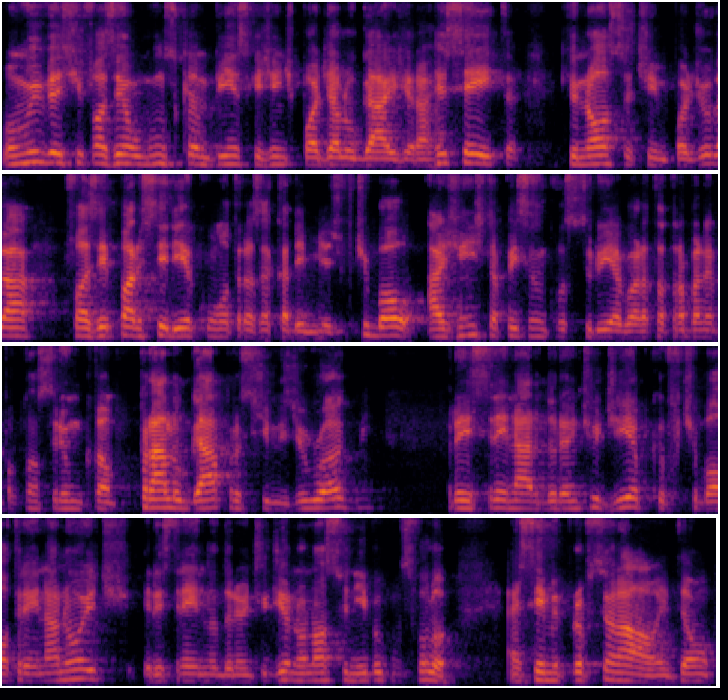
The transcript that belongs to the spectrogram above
vamos investir fazer alguns campinhos que a gente pode alugar e gerar receita, que o nosso time pode jogar, fazer parceria com outras academias de futebol. A gente está pensando em construir, agora está trabalhando para construir um campo para alugar para os times de rugby, para eles treinarem durante o dia, porque o futebol treina à noite, eles treinam durante o dia, no nosso nível, como você falou, é semi-profissional. Então,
